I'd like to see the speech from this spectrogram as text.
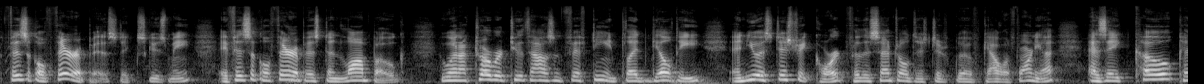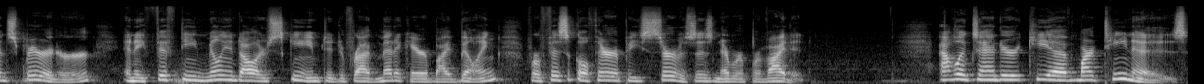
physical therapist, excuse me, a physical therapist in Lompoc, who in October 2015 pled guilty in U.S. District Court for the Central District of California as a co-conspirator in a $15 million scheme to defraud Medicare by billing for physical therapy services never provided. Alexander Kiev Martinez,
